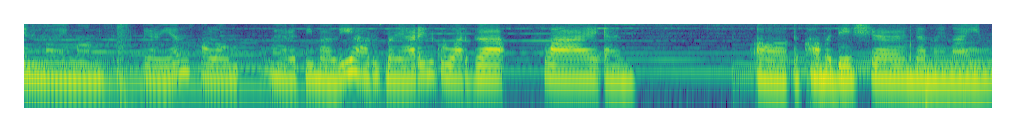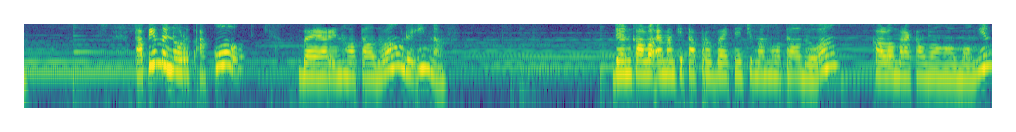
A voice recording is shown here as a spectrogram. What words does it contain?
in my mom's experience kalau merit di Bali harus bayarin keluarga fly and uh, accommodation dan lain-lain. Tapi menurut aku bayarin hotel doang udah enough. Dan kalau emang kita provide-nya cuma hotel doang, kalau mereka mau ngomongin,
